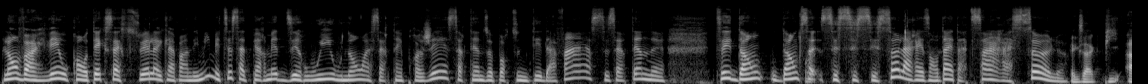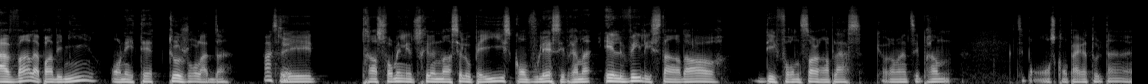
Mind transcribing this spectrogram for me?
puis là, on va arriver au contexte actuel avec la pandémie, mais tu sais, ça te permet de dire oui ou non à certains projets, certaines opportunités d'affaires, c'est certaines, tu sais, donc, donc c'est ça la raison d'être, elle te sert à ça, là. Exact. Puis avant la pandémie, on était toujours là-dedans. OK. Transformer l'industrie événementielle au pays, ce qu'on voulait, c'est vraiment élever les standards des fournisseurs en place. Carrément, tu sais, prendre. Bon, on se comparait tout le temps. euh,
